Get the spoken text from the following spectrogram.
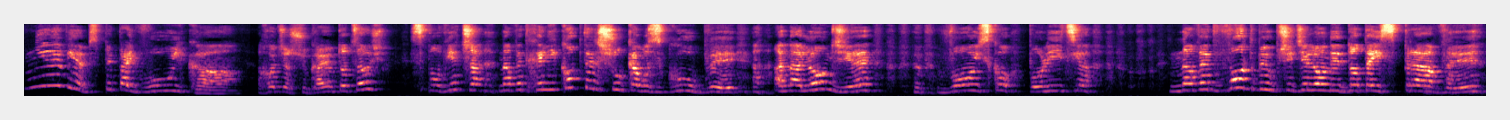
Nie wiem, spytaj wujka. A chociaż szukają to coś? Z powietrza nawet helikopter szukał zguby, a, a na lądzie wojsko, policja, nawet wod był przydzielony do tej sprawy.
